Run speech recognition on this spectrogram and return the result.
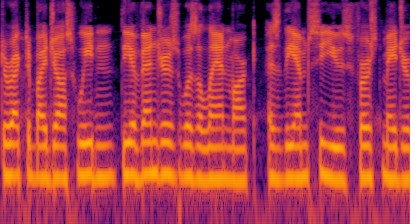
directed by Joss Whedon, The Avengers was a landmark as the MCU's first major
